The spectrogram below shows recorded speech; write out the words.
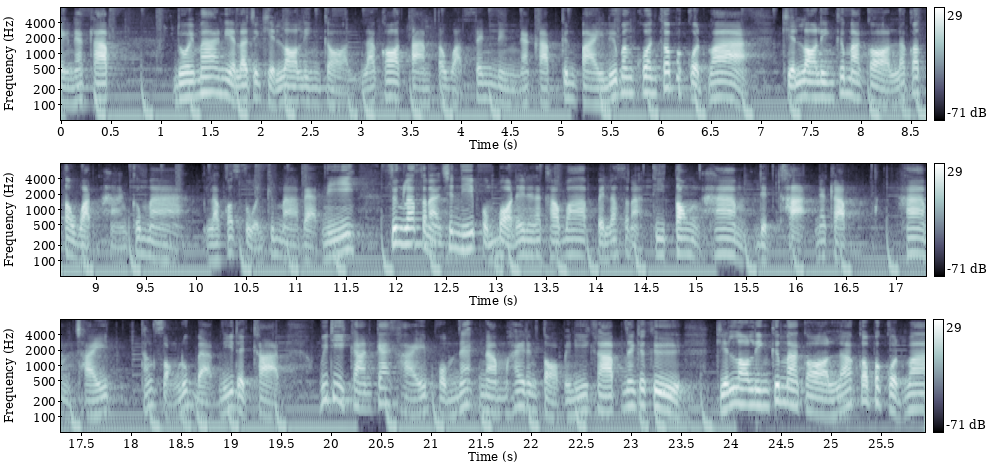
งนะครับ โดยมากเนี่ยเราจะเขียนลอลิงก่อน แล้วก็ตามตวัดเส้นหนึ่งนะครับขึ้นไป หรือบางคนก็ปรากฏว่าเขียนลอลิงขึ้นมาก่อน แล้วก็ตวัดหางขึ้นมา แล้วก็สวนขึ้นมาแบบนี้ ซึ่งลักษณะเช่นนี้ผมบอกได้เลยนะครับว่าเป็นลักษณะที่ต้องห้ามเด็ดขาดนะครับ ห้ามใช้ ทั้ง 2 รูปแบบนี้เด็ดขาด วิธีการแก้ไขผมแนะนำให้ดังต่อไปนี้ครับ นั่นก็คือเขียนลอลิงขึ้นมาก่อน แล้วก็ปรากฏว่า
